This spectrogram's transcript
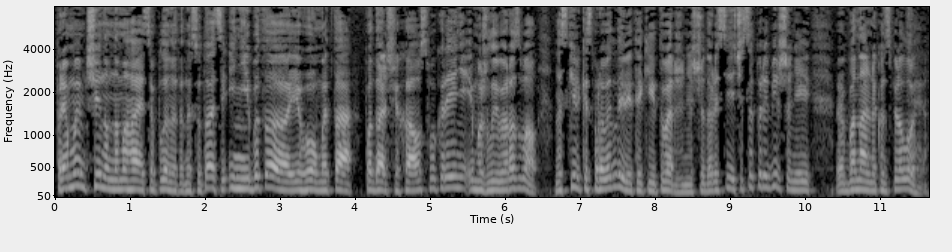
прямим чином намагається вплинути на ситуацію, і нібито його мета подальший хаос в Україні і можливий розвал. Наскільки справедливі такі твердження щодо Росії? Чи це перебільшення і е, банальна конспірологія?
